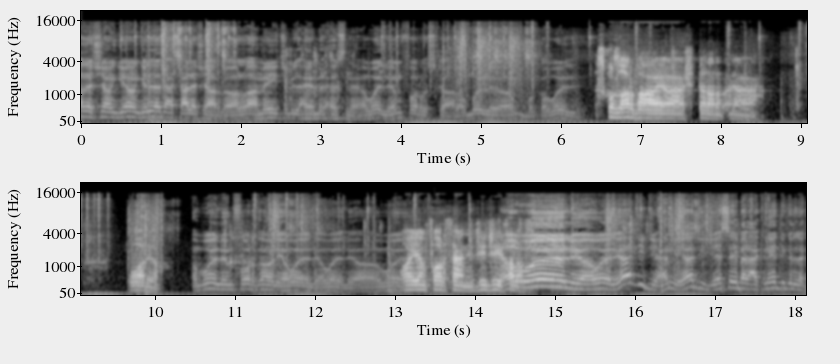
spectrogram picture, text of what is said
هذا شانج يونج الا داس على شاربه. والله ما يجي بالعين بالحسنى. أول انفر وسكار. اول أمك اول سكور الأربعة يا شرار يا واريو ابويلي ام 4 ثاني يا ويلي يا ويلي يا ويلي واي ام 4 ثاني. جي جي يا خلاص ويلي يا ويلي يا جيجي عمي يا جيجي هسه يبلع كنيد يقول لك.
